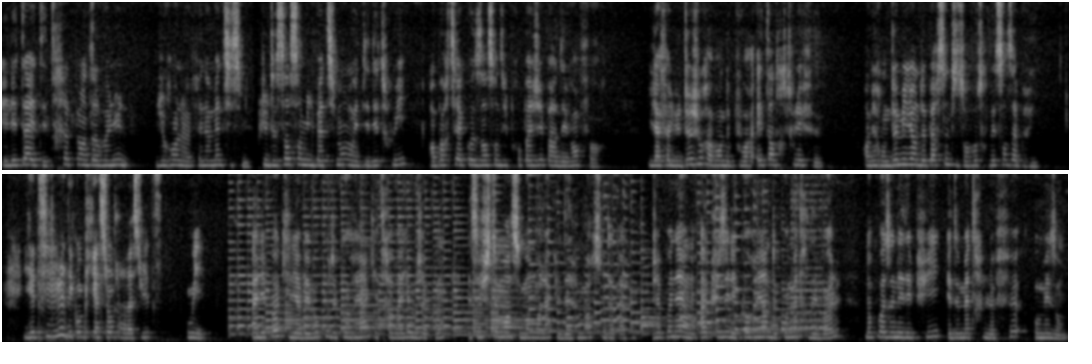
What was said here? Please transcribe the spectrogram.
et l'État était très peu intervenu durant le phénomène sismique. Plus de 500 000 bâtiments ont été détruits, en partie à cause d'incendies propagés par des vents forts. Il a fallu deux jours avant de pouvoir éteindre tous les feux. Environ 2 millions de personnes se sont retrouvées sans abri. Y a-t-il eu des complications par la suite? Oui. À l'époque, il y avait beaucoup de Coréens qui travaillaient au Japon, et c'est justement à ce moment-là que des rumeurs sont apparues. Les Japonais ont accusé les Coréens de commettre des vols, d'empoisonner des puits et de mettre le feu aux maisons.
